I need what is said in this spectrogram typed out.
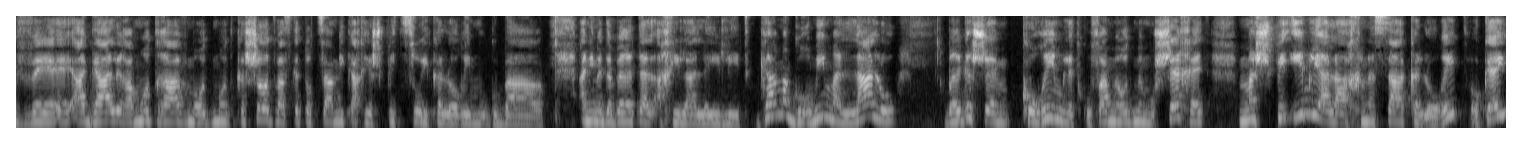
והגעה לרמות רעב מאוד מאוד קשות, ואז כתוצאה מכך יש פיצוי קלורי מוגבר. אני מדברת על אכילה לילית. גם הגורמים הללו, ברגע שהם קורים לתקופה מאוד ממושכת, משפיעים לי על ההכנסה הקלורית, אוקיי?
